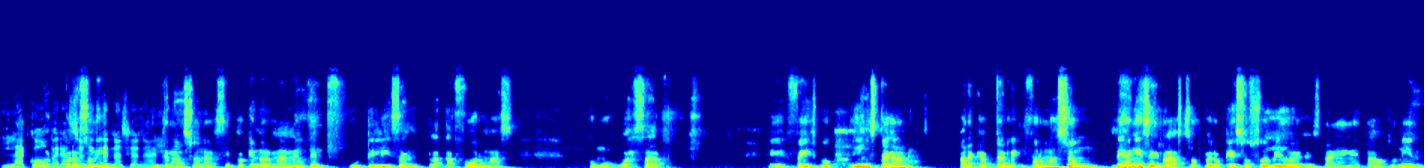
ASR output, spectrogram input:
la La cooperación, in- internacional. internacional, sí, porque normalmente utilizan plataformas como WhatsApp, eh, Facebook, Instagram, para captar la información. Dejan ese rastro, pero que esos servidores están en Estados Unidos.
